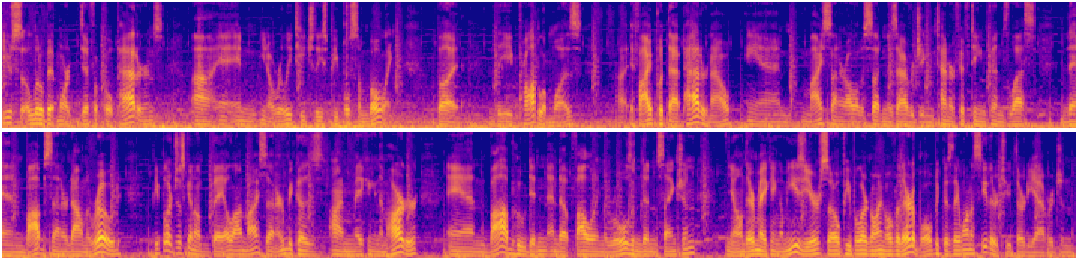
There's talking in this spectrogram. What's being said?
use a little bit more difficult patterns uh, and, and, you know, really teach these people some bowling. But the problem was uh, if I put that pattern out and my center all of a sudden is averaging 10 or 15 pins less than Bob's center down the road, people are just going to bail on my center because I'm making them harder. And Bob, who didn't end up following the rules and didn't sanction, you know, they're making them easier. So people are going over there to bowl because they want to see their 230 average and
